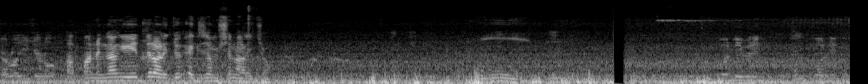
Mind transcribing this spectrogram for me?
ਚਲੋ ਜੀ ਚਲੋ। ਆਪਾਂ ਲੰਘਾਂਗੇ ਇੱਧਰ ਵਾਲੇ ਚੋਂ ਐਗਜ਼ੈਂਪਸ਼ਨ ਵਾਲੇ ਚੋਂ। ਹੂੰ। ਕੋਲੀ ਵੀਰੇ ਕੋਲੀ ਤੋਂ।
